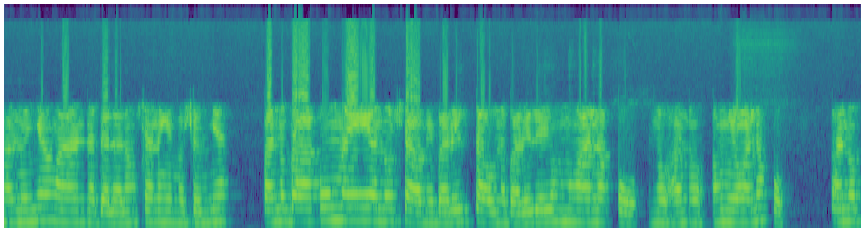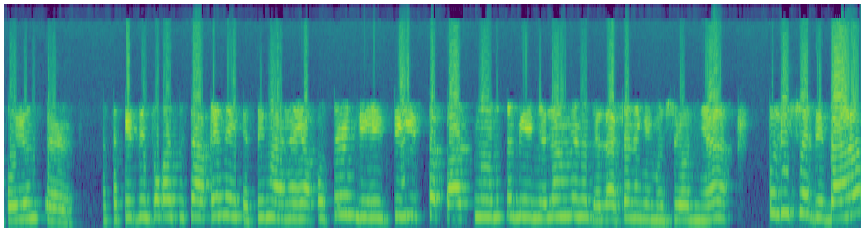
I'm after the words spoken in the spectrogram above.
ano niya nga, nadala lang siya ng emosyon niya. Paano ba kung may ano siya, may baril siya o nabaril yung mga anak ko, ano, ano, ang yung anak ko. Paano po yun, sir? Masakit din po kasi sa akin eh, kasi nanay ako, sir, hindi, hindi sapat no, sabihin niya lang na nadala siya ng emosyon niya. Pulis siya, di ba?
